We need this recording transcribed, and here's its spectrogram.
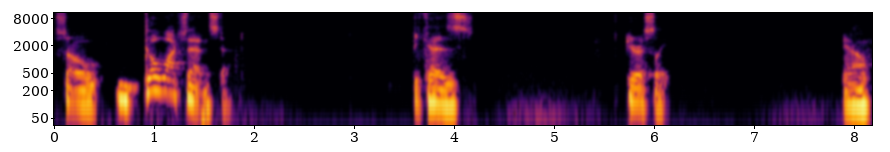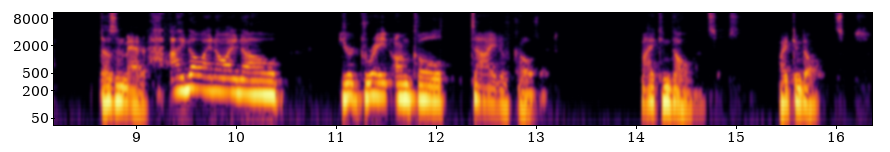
So go watch that instead. Because you're asleep. You know, doesn't matter. I know, I know, I know. Your great uncle died of COVID. My condolences. My condolences.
